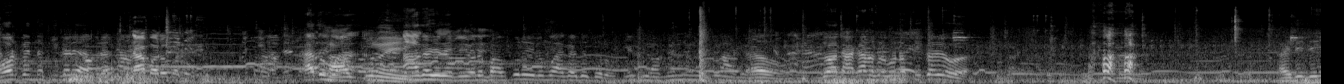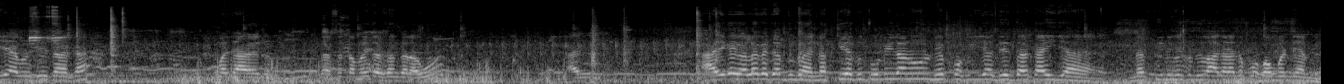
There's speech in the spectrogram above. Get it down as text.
ફોર રૂપિયા નક્કી કર્યા આપણે ના બરોબર આ તો ફાવતું નહીં. આગળ જ. ફાવતું નહીં હું આગળ જતો રહું. જો આ કાકાનો સગો નક્કી કર્યો. અહીંથી જઈએ આપણે જોઈએ કાકા મજા આવે તો. દર્શન તમે દર્શન કરાવું આજે આજે અલગ જ હતું નક્કી હતું ચોટીલાનું ને પકડી ગયા જે આવી ગયા નક્કી નહીં તો આગળ આગળ પોખવા માંડ્યા અમે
